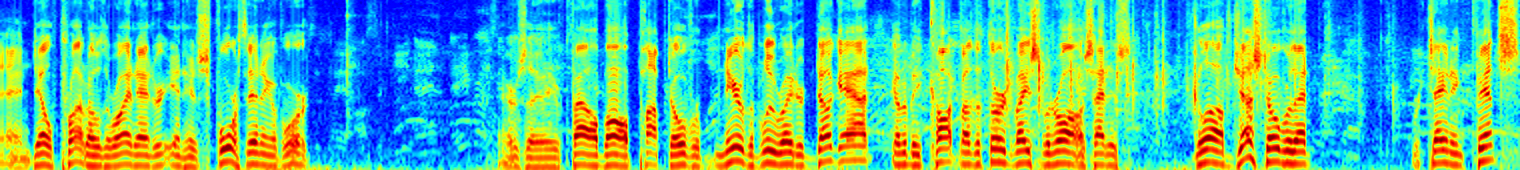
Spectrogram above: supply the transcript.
And Del Prado, the right-hander, in his fourth inning of work. There's a foul ball popped over near the Blue Raider dugout. Going to be caught by the third baseman Ross. Had his glove just over that retaining fence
